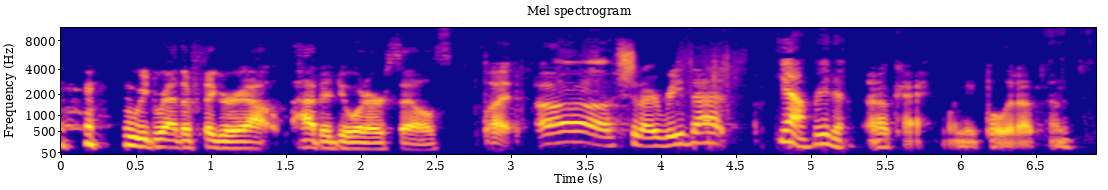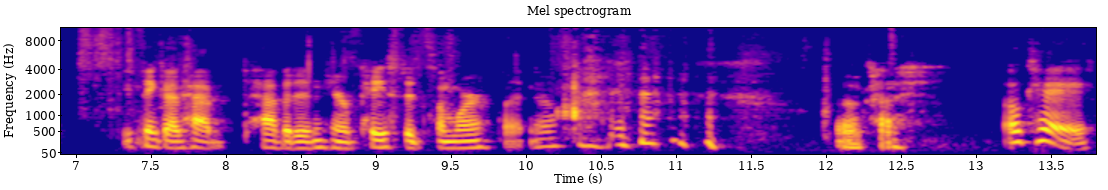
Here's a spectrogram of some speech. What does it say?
We'd rather figure out how to do it ourselves. But uh, should I read that? Yeah, read it. Okay, let me pull it up then. You think I'd have have it in here pasted somewhere, but no. okay. Okay,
